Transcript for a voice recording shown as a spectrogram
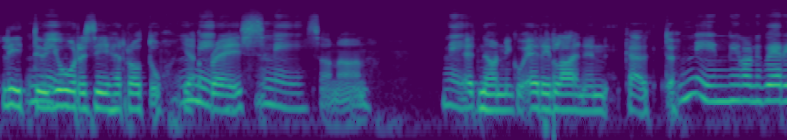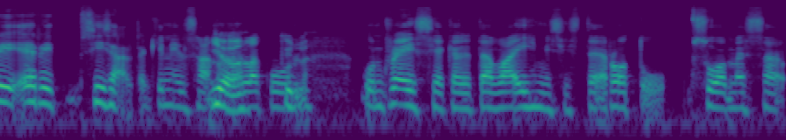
liittyy niin. juuri siihen rotu ja niin, race-sanaan. Niin. Että ne on niin kuin erilainen käyttö. Niin, niillä on niin kuin eri, eri sisältökin niillä sanoilla, Joo, kun, kyllä. kun raceä käytetään vain ihmisistä ja rotu Suomessa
